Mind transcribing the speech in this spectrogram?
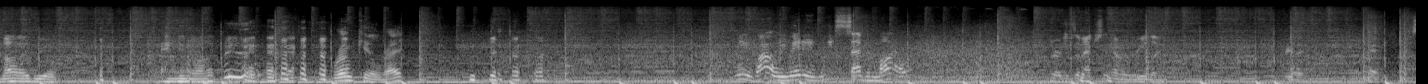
Not ideal. Roadkill, right? I mean, wow, we made it at least seven miles. Or does it actually have a relay? relay?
